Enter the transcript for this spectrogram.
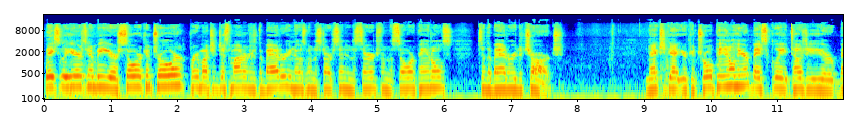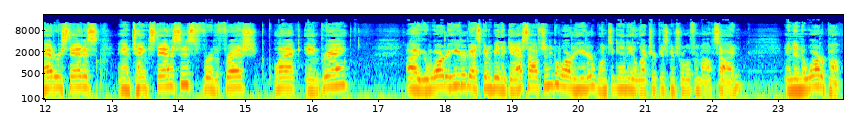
Basically, here's going to be your solar controller. Pretty much it just monitors the battery, knows when to start sending the surge from the solar panels to the battery to charge. Next, you got your control panel here. Basically, it tells you your battery status and tank statuses for the fresh, black, and gray. Uh, your water heater, that's going to be the gas option of the water heater. Once again, the electric is controlled from outside. And then the water pump.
